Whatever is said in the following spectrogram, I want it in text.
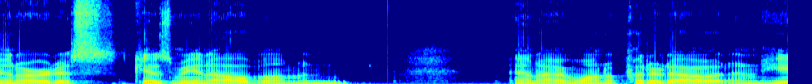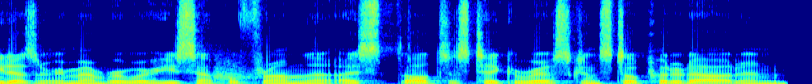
an artist gives me an album and and I want to put it out, and he doesn't remember where he sampled from. That I, will just take a risk and still put it out and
